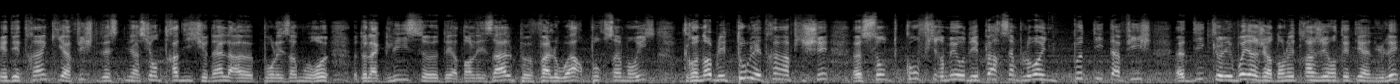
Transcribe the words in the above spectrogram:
et des trains qui affichent des destinations traditionnelles euh, pour les amoureux de la glisse euh, dans les Alpes, Valoir, Bourg-Saint-Maurice, Grenoble et tous les trains affichés euh, sont confirmés au départ. Simplement, une petite affiche dit que les voyageurs dont les trajets ont été annulés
